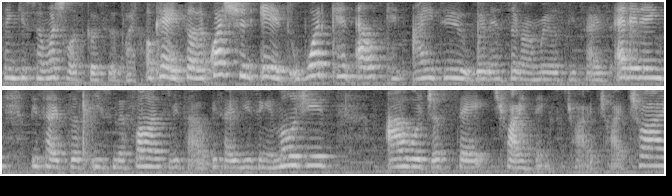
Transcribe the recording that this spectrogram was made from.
Thank you so much. Let's go to the question. Okay, so the question is, what can else can I do with Instagram Reels besides editing, besides using the fonts, besides, besides using emojis? I would just say try things, try, try, try.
